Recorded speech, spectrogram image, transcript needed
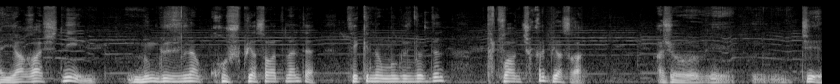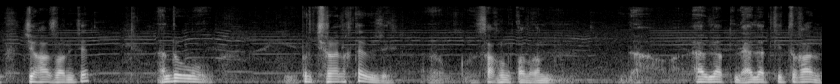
яғашны мүнгізілен қошып жасап жатырмын да текіннің мүнгізілерден пұтларын жасаған ашу жиһазларын ше енді ол бір чырайлық та өзі. Сақlanып қалған әулеттің әулет кетірған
